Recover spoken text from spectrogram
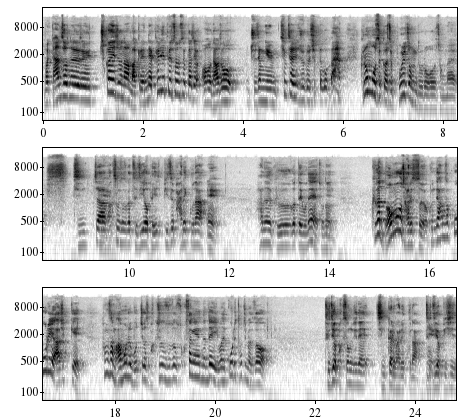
막 단선을 축하해주나 막 그랬는데 펠리페 선수까지 어 나도 주장님 칭찬해주고 싶다고 막 그런 모습까지 보일 정도로 정말 진짜 네. 박성준 선수가 드디어 배- 빛을 발했구나 예, 하는 그것 때문에 저는 네. 그가 너무 잘했어요. 근데 항상 골이 아쉽게 항상 마무리를 못 찍어서 박지성 선수도 속상해했는데 이번에 골이 터지면서 드디어 박성진의 진가를 발했구나. 드디어 네. 빛이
